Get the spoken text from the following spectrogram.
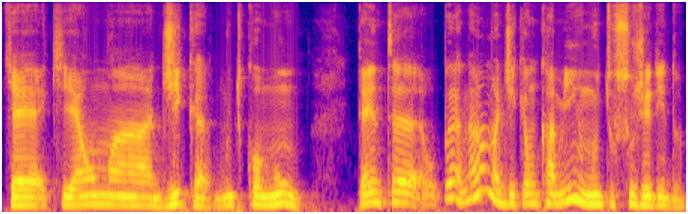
Que, é, que é uma dica muito comum. Tenta. Não é uma dica, é um caminho muito sugerido.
